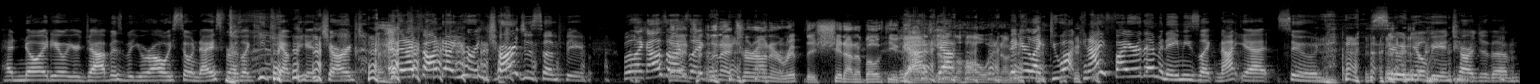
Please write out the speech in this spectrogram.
Had no idea what your job is, but you were always so nice. Where I was like, he can't be in charge. and then I found out you were in charge of something. But like I was Then I, always tu- like, then I turn around and rip the shit out of both you guys yeah. down the hallway. No, then you're like, do I? Can I fire them? And Amy's like, not yet. Soon, soon you'll be in charge of them,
